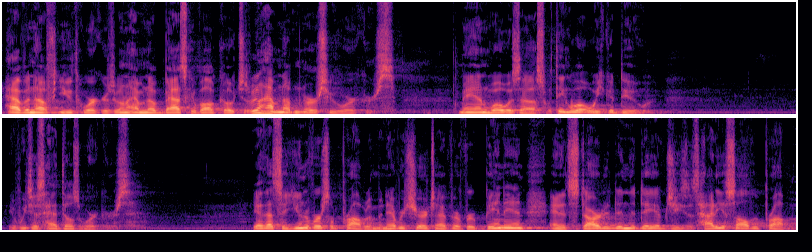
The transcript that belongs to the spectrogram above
have enough youth workers. We don't have enough basketball coaches. We don't have enough nursery workers. Man, woe is us. We think what we could do if we just had those workers. Yeah, that's a universal problem in every church I've ever been in, and it started in the day of Jesus. How do you solve the problem?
